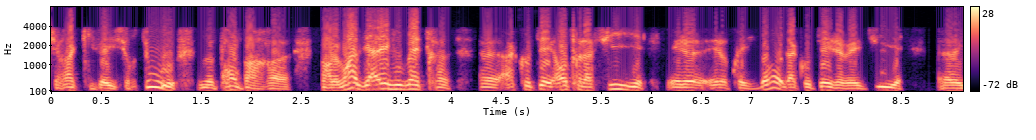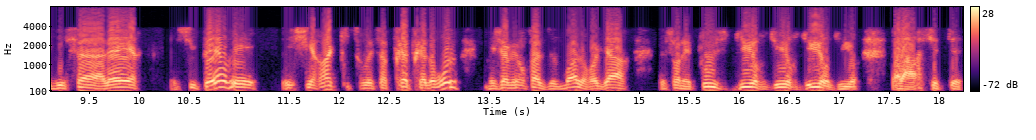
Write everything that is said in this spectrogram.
Chirac qui veille surtout me prend par euh, par le bras, dit allez vous mettre euh, à côté entre la fille et le, et le président. Et d'un côté j'avais une fille avec des seins à l'air superbe et, Chirac qui trouvait ça très très drôle, mais j'avais en face de moi le regard de son épouse dur, dur, dur, dur. Voilà, c'était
